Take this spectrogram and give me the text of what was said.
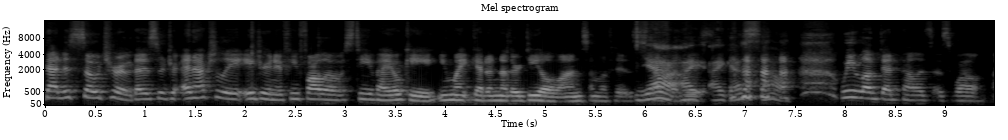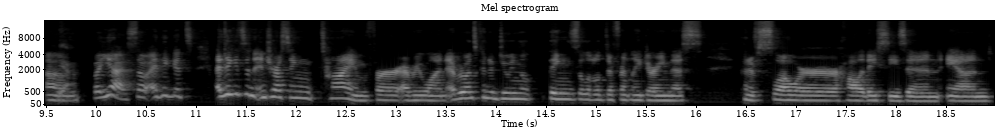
That is so true. That is so true. And actually, Adrian, if you follow Steve Aoki you might get another deal on some of his. Yeah, I- I guess so. we love Dead Fellas as well. Um, Yeah. But yeah, so I think it's I think it's an interesting time for everyone. Everyone's kind of doing things a little differently during this kind of slower holiday season, and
